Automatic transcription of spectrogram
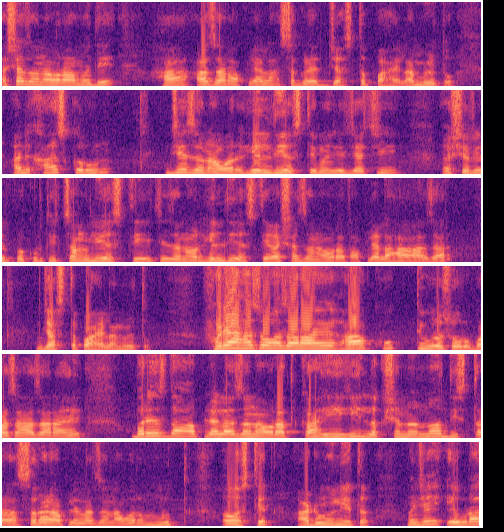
अशा जनावरांमध्ये हा आजार आपल्याला सगळ्यात जास्त पाहायला मिळतो. आणि खास करून जे जनावर हेल्दी असते म्हणजे ज्याची शरीर प्रकृती चांगली असते जे जनावर हेल्दी असते अशा जनावरात आपल्याला हा आजार जास्त पाहायला मिळतो. फऱ्या हा जो आजार आहे हा खूप तीव्र स्वरूपाचा आजार आहे. बरेचदा आपल्याला जनावरात काहीही लक्षणं न दिसता सरळ आपल्याला जनावर मृत अवस्थेत आढळून येतं. म्हणजे एवढा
